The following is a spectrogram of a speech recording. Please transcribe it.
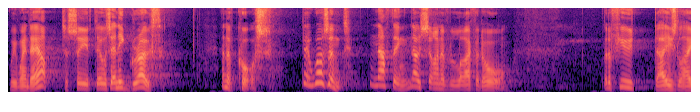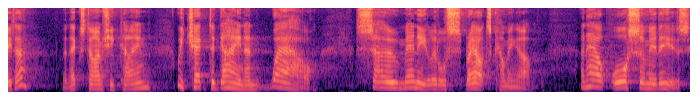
we went out to see if there was any growth. And of course, there wasn't. Nothing, no sign of life at all. But a few days later, the next time she came, we checked again, and wow, so many little sprouts coming up. And how awesome it is!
